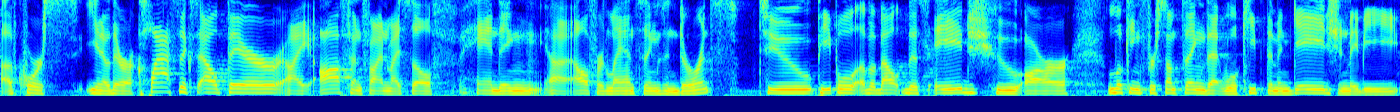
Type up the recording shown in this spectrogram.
Of course, you know, there are classics out there. I often find myself handing uh, Alfred Lansing's Endurance to people of about this age who are looking for something that will keep them engaged and maybe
